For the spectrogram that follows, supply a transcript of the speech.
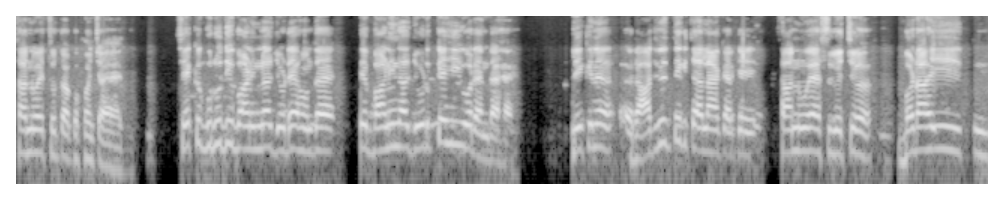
ਸਾਨੂੰ ਇੱਥੋਂ ਤੱਕ ਪਹੁੰਚਾਇਆ ਜੀ। ਸਿੱਖ ਗੁਰੂ ਦੀ ਬਾਣੀ ਨਾਲ ਜੁੜਿਆ ਹੁੰਦਾ ਹੈ ਤੇ ਬਾਣੀ ਨਾਲ ਜੁੜ ਕੇ ਹੀ ਉਹ ਰਹਿੰਦਾ ਹੈ। ਲੇਕਿਨ ਰਾਜਨੀਤਿਕ ਚਾਲਾਂ ਕਰਕੇ ਸਾਨੂੰ ਇਸ ਵਿੱਚ ਬੜਾ ਹੀ ਅਮ,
